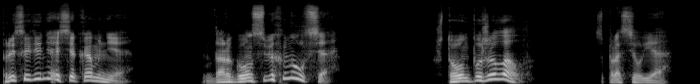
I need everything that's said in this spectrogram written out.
Присоединяйся ко мне. Даргон свихнулся. — Что он пожелал? — спросил я.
